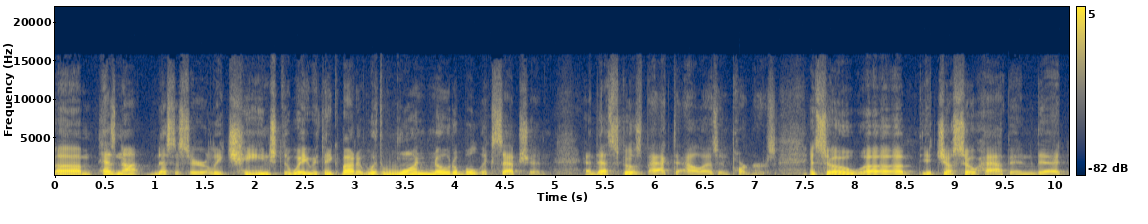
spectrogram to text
um, has not necessarily changed the way we think about it with one notable exception. And this goes back to allies and partners. And so uh, it just so happened that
